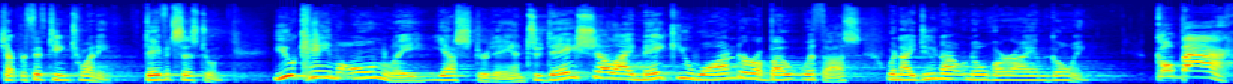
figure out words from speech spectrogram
Chapter 15, 20. David says to him, You came only yesterday, and today shall I make you wander about with us when I do not know where I am going. Go back.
